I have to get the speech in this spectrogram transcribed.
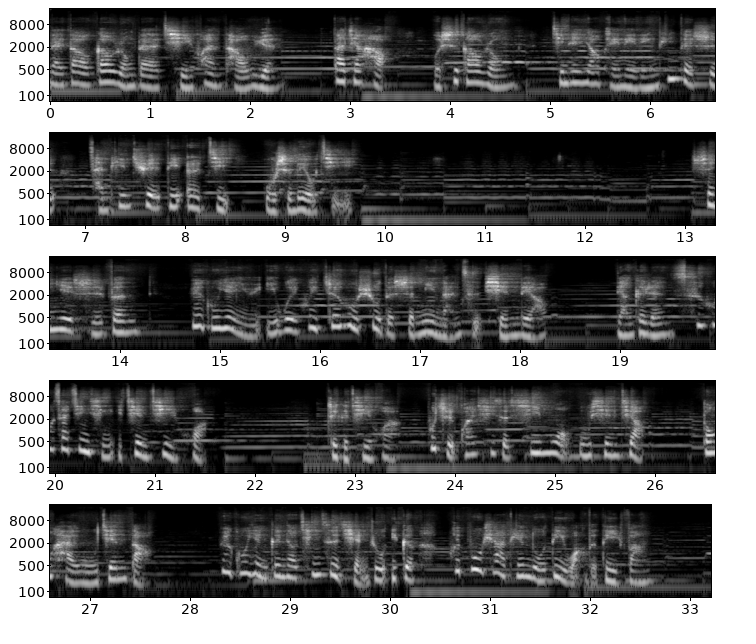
来到高荣的奇幻桃源。大家好，我是高荣，今天要陪你聆听的是《残天阙》第二季五十六集。深夜时分，月孤雁与一位会遮雾术的神秘男子闲聊，两个人似乎在进行一件计划。这个计划不只关系着西漠巫仙教、东海无间岛。月孤雁更要亲自潜入一个会布下天罗地网的地方，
